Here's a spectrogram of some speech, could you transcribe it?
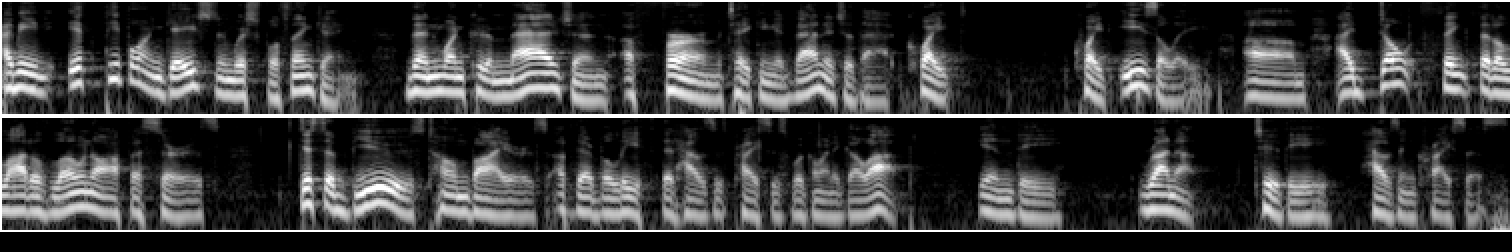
I mean, if people are engaged in wishful thinking, then one could imagine a firm taking advantage of that quite, quite easily. Um, I don't think that a lot of loan officers disabused home buyers of their belief that houses prices were going to go up in the run up to the housing crisis.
